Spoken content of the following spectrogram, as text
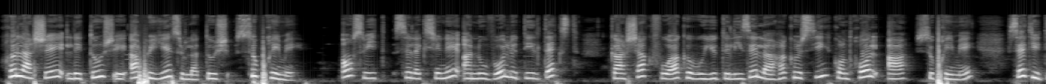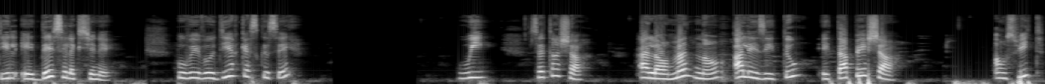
relâchez les touches et appuyez sur la touche Supprimer. Ensuite, sélectionnez à nouveau l'utile texte car chaque fois que vous utilisez la raccourci CTRL A supprimer, cet utile est désélectionné. Pouvez-vous dire qu'est-ce que c'est? Oui, c'est un chat. Alors maintenant, allez-y tout et tapez chat. Ensuite,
